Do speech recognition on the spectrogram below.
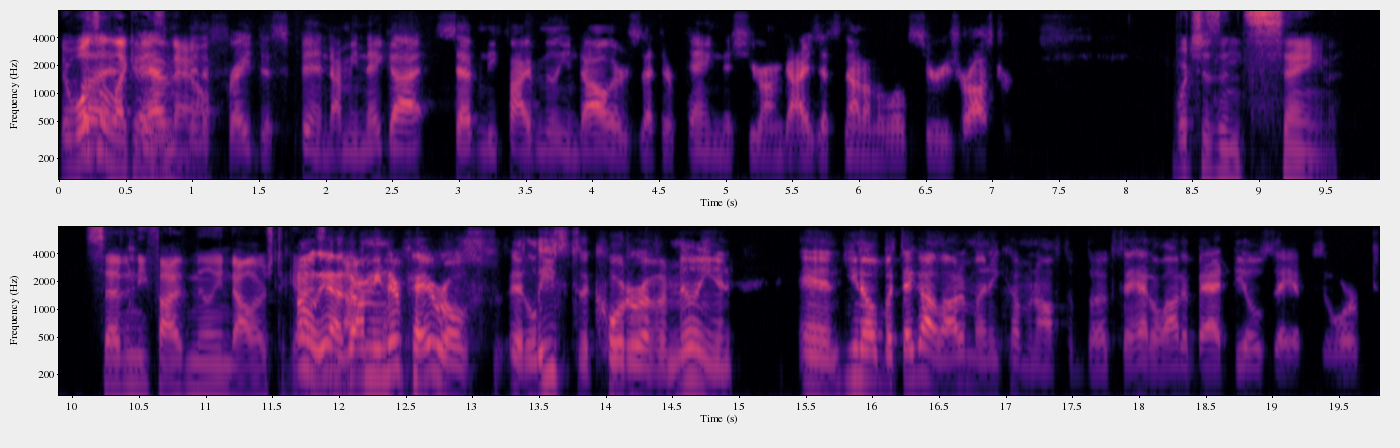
It wasn't like it they is haven't now. been afraid to spend. I mean, they got seventy-five million dollars that they're paying this year on guys that's not on the World Series roster. which is insane. Seventy-five million dollars to guys. oh yeah, I mean their playing. payroll's at least a quarter of a million, and you know, but they got a lot of money coming off the books. They had a lot of bad deals they absorbed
